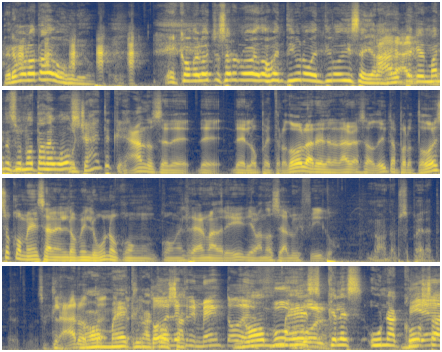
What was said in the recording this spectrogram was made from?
¿Tenemos nota de voz, Julio? Es con el 809-221-2116. A la Ah, gente que mande sus notas de voz. Mucha gente quejándose de, de- de los petrodólares de la Arabia Saudita, pero todo eso comienza en el 2001 con, con el Real Madrid llevándose a Luis Figo. No, no, espérate, espérate. Claro, no mezcles una todo cosa. el detrimento del no fútbol. mezcles una cosa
